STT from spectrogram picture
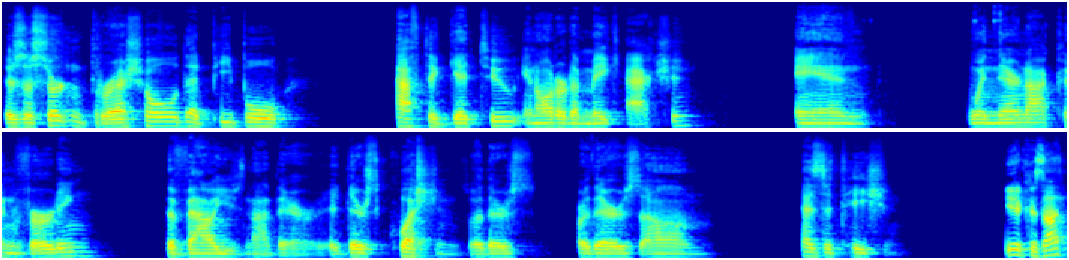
There's a certain threshold that people have to get to in order to make action. And when they're not converting, the value's not there. There's questions or there's, or there's um, hesitation. Yeah, because I,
